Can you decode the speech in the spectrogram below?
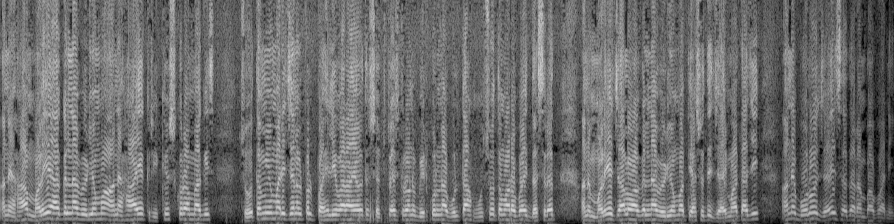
અને હા, મળીએ આગળના વિડીયોમાં અને હા, એક રિક્વેસ્ટ કરવા માગીશ. જો તમે અમારી ચેનલ પર પહેલી વાર આવ્યા તો સબસ્ક્રાઈબ કરવાનું બિલકુલ ના ભૂલતા. હું છું તમારો ભાઈ દશરથ અને મળીએ ચાલો આગળના વિડીયોમાં. ત્યાં સુધી જય માતાજી અને બોલો જય સદારામ બાપાની.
